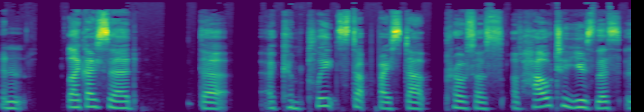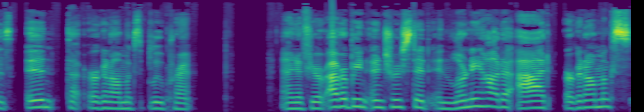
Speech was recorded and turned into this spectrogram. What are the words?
And like I said, the a complete step by step process of how to use this is in the ergonomics blueprint and if you're ever been interested in learning how to add ergonomics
